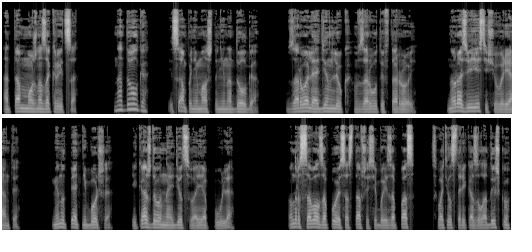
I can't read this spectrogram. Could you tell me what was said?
а там можно закрыться». «Надолго?» И сам понимал, что ненадолго. Взорвали один люк, взорвут и второй. Но разве есть еще варианты? Минут пять, не больше, и каждого найдет своя пуля. Он рассовал за пояс оставшийся боезапас, схватил старика за лодыжку,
